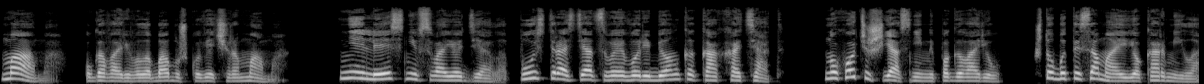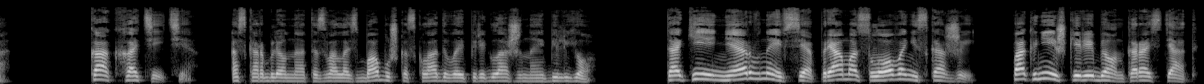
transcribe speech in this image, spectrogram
«Мама», — уговаривала бабушку вечером мама, не лезь не в свое дело. Пусть растят своего ребенка, как хотят. Ну, хочешь, я с ними поговорю, чтобы ты сама ее кормила?» «Как хотите», — оскорбленно отозвалась бабушка, складывая переглаженное белье. «Такие нервные все, прямо слова не скажи. По книжке ребенка растят.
